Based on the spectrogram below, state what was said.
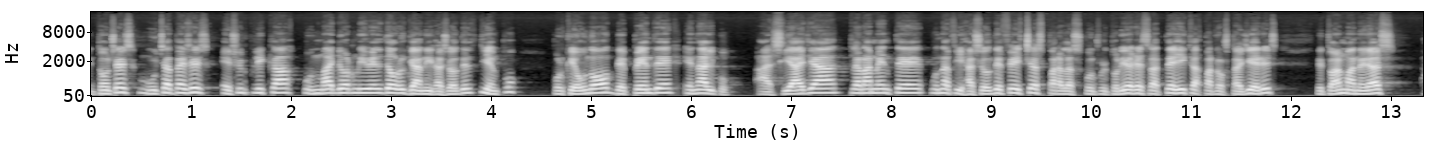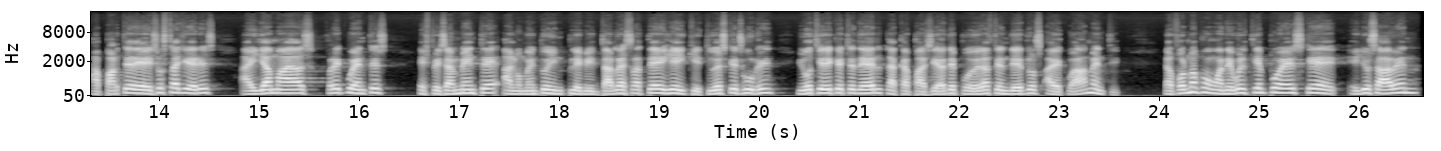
Entonces, muchas veces eso implica un mayor nivel de organización del tiempo, porque uno depende en algo. Así haya claramente una fijación de fechas para las consultorías estratégicas, para los talleres. De todas maneras, aparte de esos talleres, hay llamadas frecuentes, especialmente al momento de implementar la estrategia y que es que surgen, y uno tiene que tener la capacidad de poder atenderlos adecuadamente. La forma como manejo el tiempo es que ellos saben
